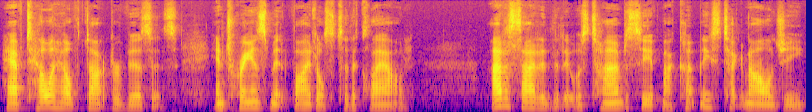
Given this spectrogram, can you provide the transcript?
have telehealth doctor visits, and transmit vitals to the cloud. I decided that it was time to see if my company's technology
